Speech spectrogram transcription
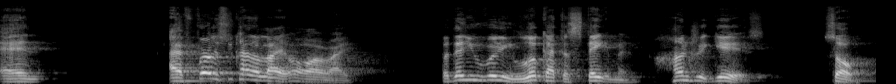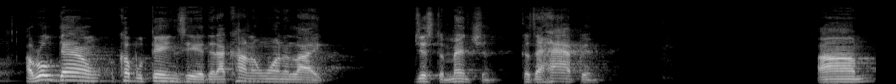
And at first, you kind of like, oh, all right. But then you really look at the statement 100 years. So I wrote down a couple things here that I kind of want to like just to mention because it happened. Um,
